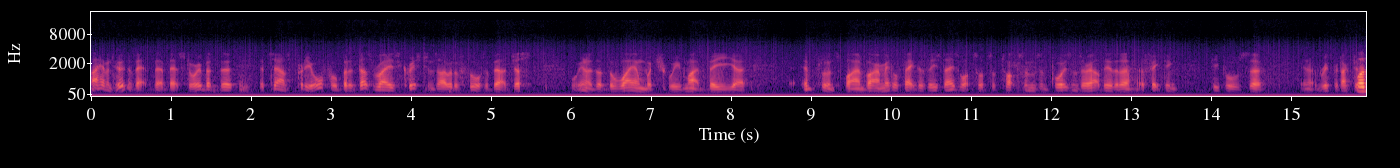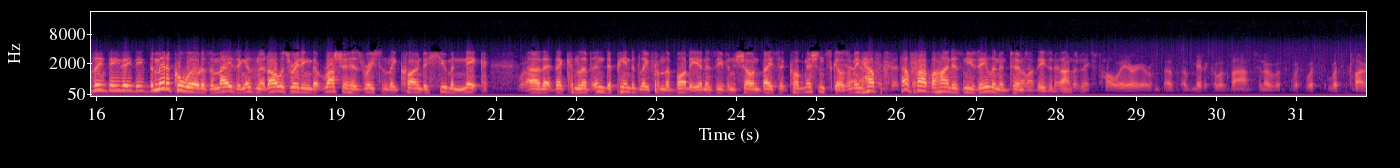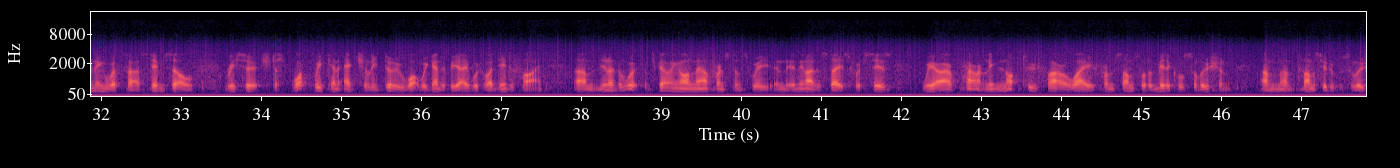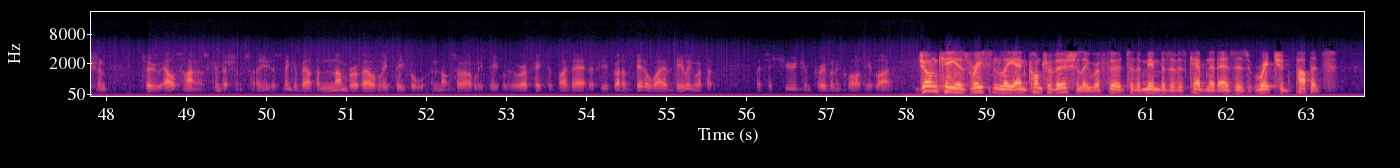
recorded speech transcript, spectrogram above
I haven't heard of that, that, that story, but uh, it sounds pretty awful. But it does raise questions I would have thought about just you know the, the way in which we might be uh, influenced by environmental factors these days? What sorts of toxins and poisons are out there that are affecting people's uh, you know, reproductive? Well, the, the, the, the, medical world is amazing, isn't it? I was reading that Russia has recently cloned a human neck. Well, uh, that, that can live independently from the body and has even shown basic cognition skills. Yeah, I mean, how, how far behind is New Zealand in terms well, of these advances? the next whole area of, of, of, medical advance, you know, with, with, with, with cloning, with uh, stem cell research, just what we can actually do, what we're going to be able to identify. You know, the work that's going on now, for instance, we in, in the United States, which says we are apparently not too far away from some sort of medical solution, um, pharmaceutical solution to Alzheimer's conditions. Uh, you just think about the number of elderly people and not so elderly people who are affected by that. If you've got a better way of dealing with it, it's a huge improvement in quality of life. John Key has recently and controversially referred to the members of his cabinet as his wretched puppets.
